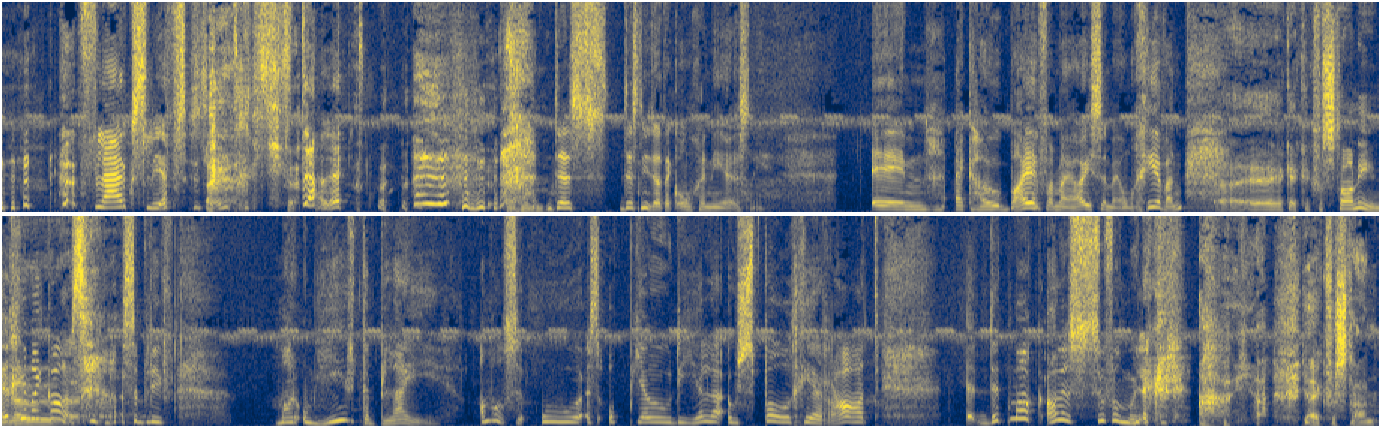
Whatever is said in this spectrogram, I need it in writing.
vlerk sleep soos jy dit gestel het. dis dis nie dat ek ongenee is nie. En ek hou baie van my huis en my omgewing. Uh, ek, ek ek verstaan nie Ek gee my nou. kans asseblief. Maar om hier te bly, almal se oë is op jou, die hele ou spul gee raad. Eh, Dit maak alles soveel moeiliker. Ah, ja, ja, ek verstaan.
